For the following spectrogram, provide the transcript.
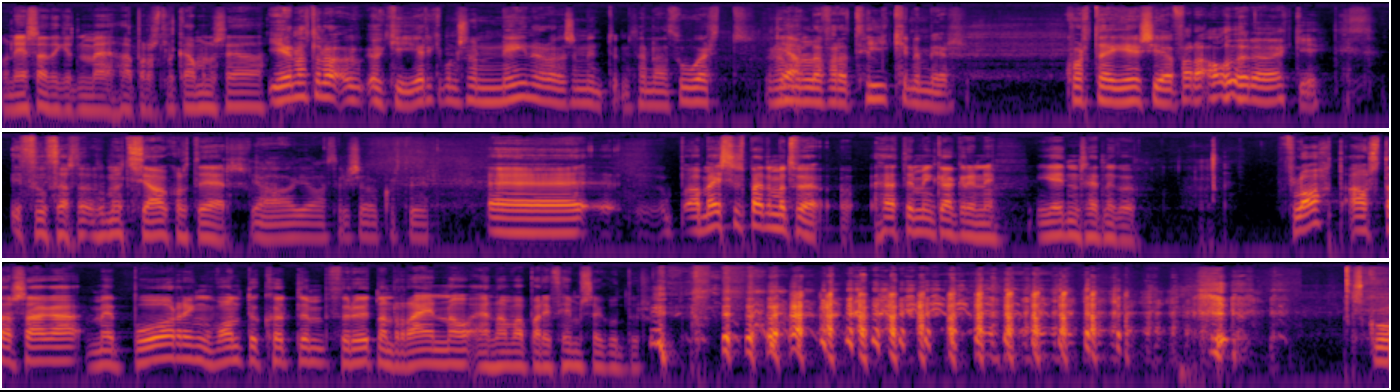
Og nesaði ekki með, það er bara svolítið gaman að segja það. Ég er náttúrulega, ok, ég er ekki búin að sjá neinar á þessum myndum, þannig að þú ert raunverulega að fara að tilkynna mér hvort að ég sé að fara á þeir eða ekki. Þú þarft að, þú mönt sjá hvort þið er. Já, já, það er að sjá hvort þið er. uh, Amazing Spider-Man 2 þetta er mín gaggrinni í einu setningu. Flott ástarsaga með boring vonduköllum fyrir utan Rhino en hann var bara í 5 sekundur Sko,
